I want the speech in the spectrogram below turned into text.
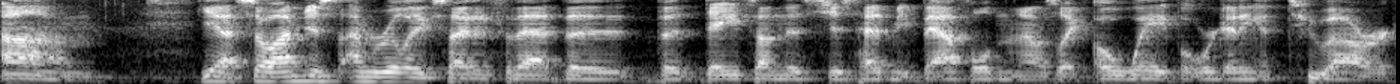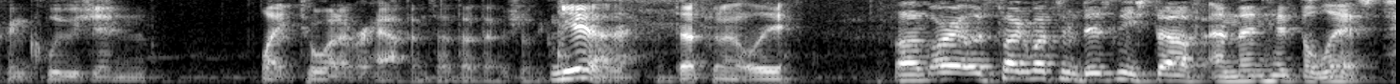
um yeah so i'm just i'm really excited for that the the dates on this just had me baffled and i was like oh wait but we're getting a two hour conclusion like to whatever happens i thought that was really cool Yeah, definitely. um, all right let's talk about some disney stuff and then hit the list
